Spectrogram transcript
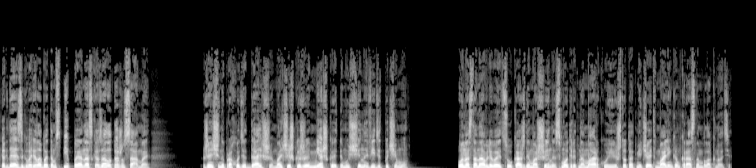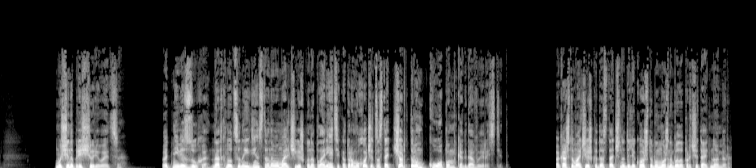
Когда я заговорил об этом с Пиппой, она сказала то же самое». Женщины проходят дальше, мальчишка же мешкает, и мужчина видит почему. Он останавливается у каждой машины, смотрит на марку и что-то отмечает в маленьком красном блокноте. Мужчина прищуривается. Вот невезуха, наткнуться на единственного мальчишку на планете, которому хочется стать чертовым копом, когда вырастет. Пока что мальчишка достаточно далеко, чтобы можно было прочитать номер.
